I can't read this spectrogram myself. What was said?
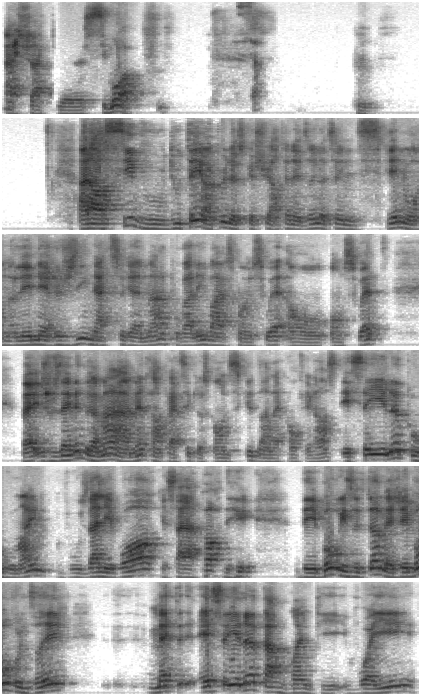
à chaque euh, six mois. Ça. Hmm. Alors, si vous doutez un peu de ce que je suis en train de dire, là, une discipline où on a l'énergie naturellement pour aller vers ce qu'on souhaite, on, souhaite ben, je vous invite vraiment à mettre en pratique ce qu'on discute dans la conférence. Essayez-le pour vous-même. Vous allez voir que ça apporte des, des beaux résultats, mais j'ai beau vous le dire, essayez-le par vous-même, puis voyez,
